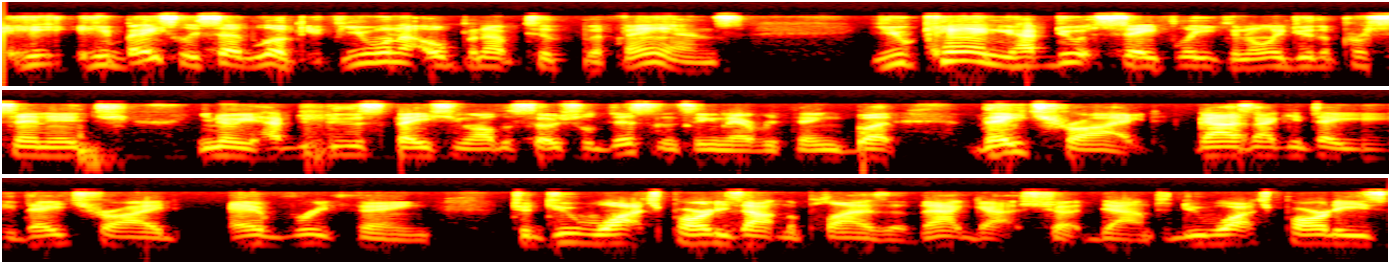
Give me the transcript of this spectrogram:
he he basically said, look, if you want to open up to the fans, you can. You have to do it safely. You can only do the percentage. You know, you have to do the spacing, all the social distancing and everything. But they tried, guys. I can tell you, they tried everything to do watch parties out in the plaza. That got shut down. To do watch parties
